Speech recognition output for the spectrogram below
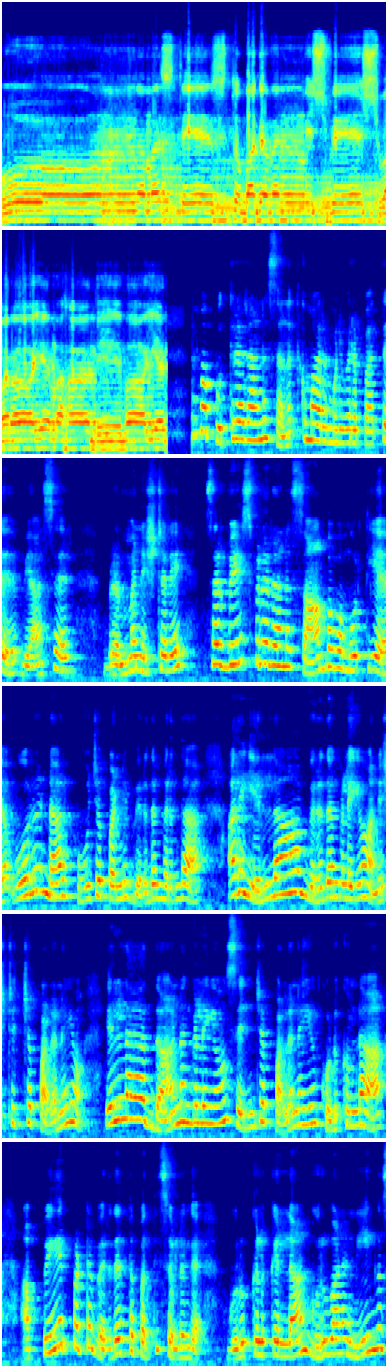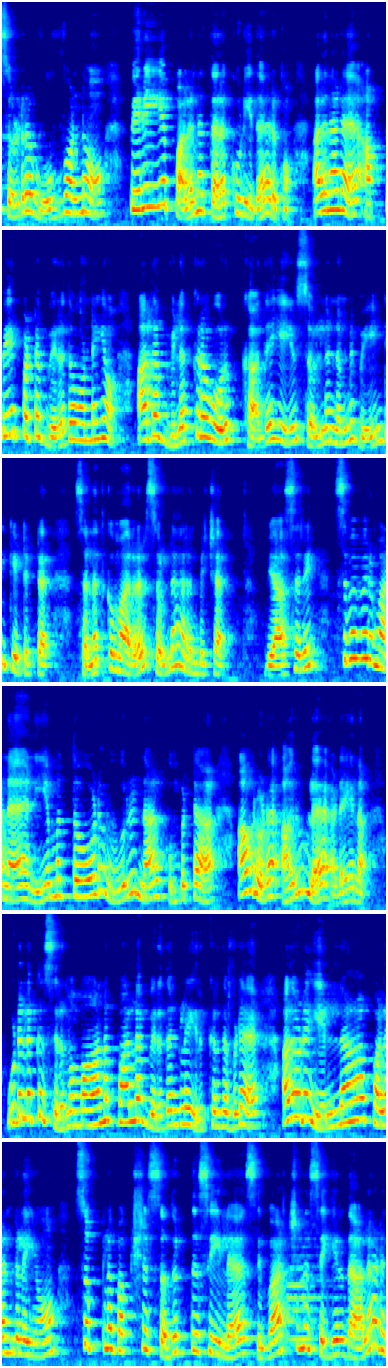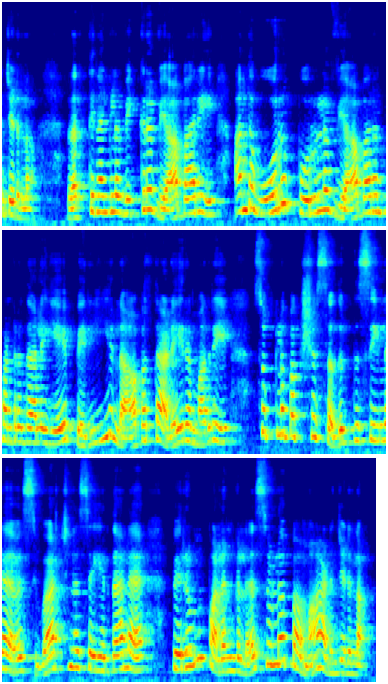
ॐ नमस्तेऽस्तु भगवन् विश्वेश्वराय महादेवाय பிரம்ம புத்திரரான சனத்குமார முனிவரை பார்த்து வியாசர் பிரம்மனிஷ்டரே சர்வேஸ்வரரான சாம்பவ மூர்த்திய ஒரு நாள் பூஜை பண்ணி விரதம் இருந்தா அது எல்லா விரதங்களையும் அனுஷ்டிச்ச பலனையும் எல்லா தானங்களையும் செஞ்ச பலனையும் கொடுக்கும்னா அப்பேற்பட்ட விரதத்தை பற்றி சொல்லுங்க குருக்களுக்கெல்லாம் குருவான நீங்கள் சொல்கிற ஒவ்வொன்றும் பெரிய பலனை தரக்கூடியதாக இருக்கும். அதனால் அப்பேற்பட்ட விரதம் ஒன்றையும் அதை விளக்குற ஒரு கதையையும் சொல்லணும்னு வேண்டி கேட்டுட்டார். சனத்குமாரர் சொல்ல ஆரம்பிச்சார். வியாசரே சிவபெருமான நியமத்தோட ஒரு நாள் கும்பிட்டா அவரோட அருளை அடையலாம். உடலுக்கு சிரமமான பல விரதங்களை இருக்கிறத விட அதோட எல்லா பலன்களையும் சுக்லபக்ஷ சதுர்த்தசியில் சிவார்ச்சனை செய்கிறதால அடைஞ்சிடலாம். ரத்தினங்களை விற்கிற வியாபாரி அந்த ஒரு பொருளை வியாபாரம் பண்ணுறதாலேயே பெரிய லாபத்தை அடையிற மாதிரி சுக்லபக்ஷ சதுர்தசியில் சிவார்ச்சனை செய்கிறதால பெரும் பலன்களை சுலபமாக அடைஞ்சிடலாம்.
